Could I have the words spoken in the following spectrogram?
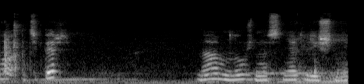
Ну, а теперь нам нужно снять лишнее.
